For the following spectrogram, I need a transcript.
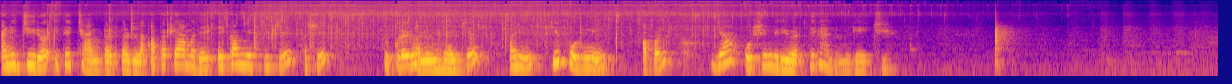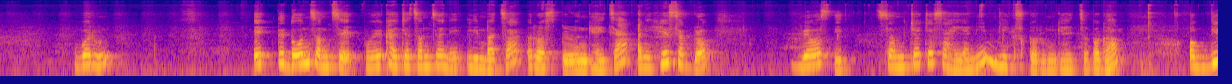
आणि जिरं इथे छान तडतडलं. आता त्यामध्ये एका मिरचीचे असे तुकडे घालून घ्यायचे आणि ही फोडणी आपण या कोशिंबिरीवरती घालून घ्यायची. वरून एक ते दोन चमचे पोहे खायच्या चमच्याने लिंबाचा रस पिळून घ्यायचा आणि हे सगळं व्यवस्थित चमच्याच्या सहाय्याने मिक्स करून घ्यायचं. बघा अगदी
